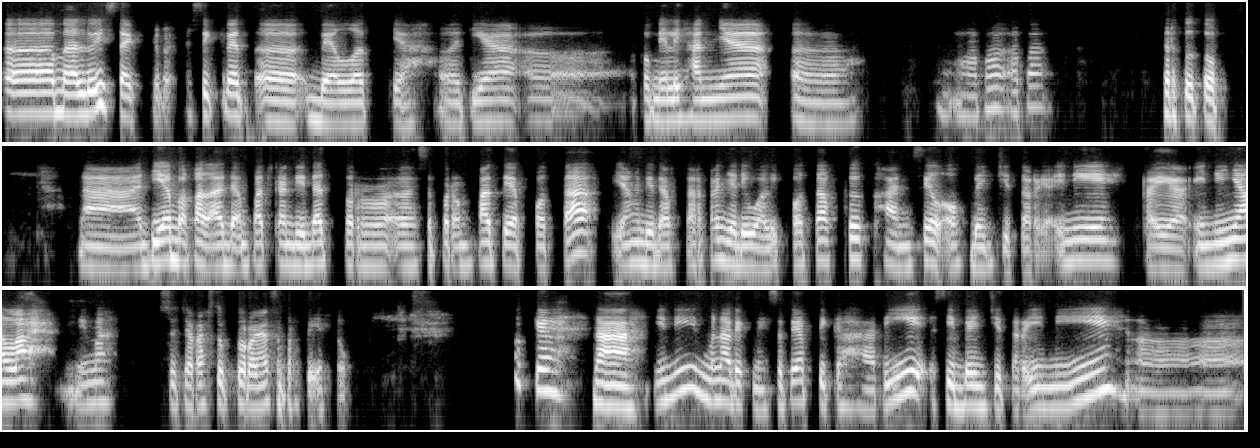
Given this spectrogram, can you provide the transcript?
uh, melalui secret, secret uh, ballot ya uh, dia uh, pemilihannya uh, apa apa tertutup. Nah dia bakal ada empat kandidat per uh, seperempat tiap kota yang didaftarkan jadi wali kota ke Council of Benchiter ya. Ini kayak ininya lah, ini mah secara strukturalnya seperti itu. Oke, nah ini menarik nih. Setiap tiga hari si benchiter ini uh,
